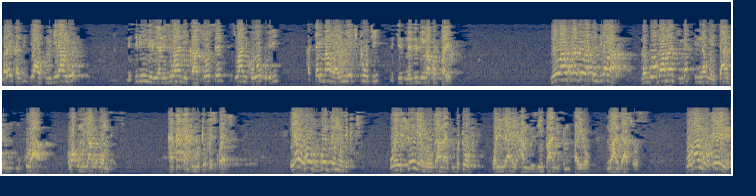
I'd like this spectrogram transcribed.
malayika zijja awo ku mulyango ne zirindirira ne ziwandiika asoose ziwandiika owokubiri kasita imaamu alimya ekituuti ne zizingako fayo newankubadde oba toziraba nga gwogamba nti nga sirina gwe nsanze mu kuba oba ku mulyango gw'omuzikiti. Kakasa nti mubutuufu zikola ki? Era woba ogugoze mumuzikiti weesunge ngaogamba nti mubutuufu walillahi alhamdu zimpandise mu fayiro nga nze asoose. Bw'obanga okereyo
